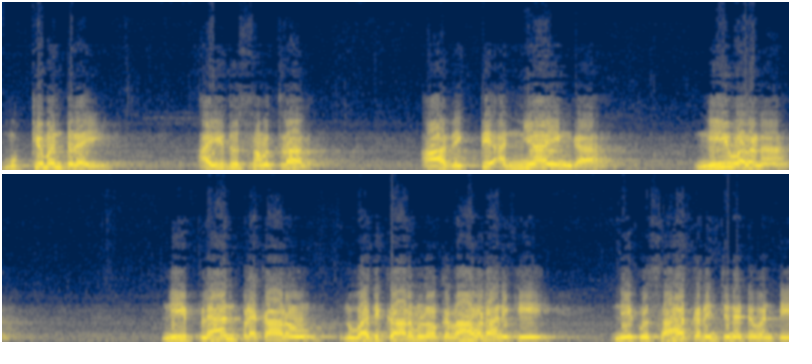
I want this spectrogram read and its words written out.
ముఖ్యమంత్రి అయి ఐదు సంవత్సరాలు. ఆ వ్యక్తి అన్యాయంగా నీ వలన నీ ప్లాన్ ప్రకారం నువ్వు అధికారంలోకి రావడానికి నీకు సహకరించినటువంటి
